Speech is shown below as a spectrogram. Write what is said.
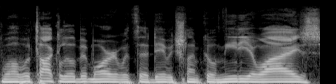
well, we'll talk a little bit more with uh, David Schlemko, media wise.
